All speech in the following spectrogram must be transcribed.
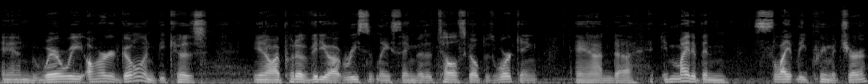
and where we are going because you know I put a video out recently saying that the telescope is working and uh, it might have been slightly premature,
